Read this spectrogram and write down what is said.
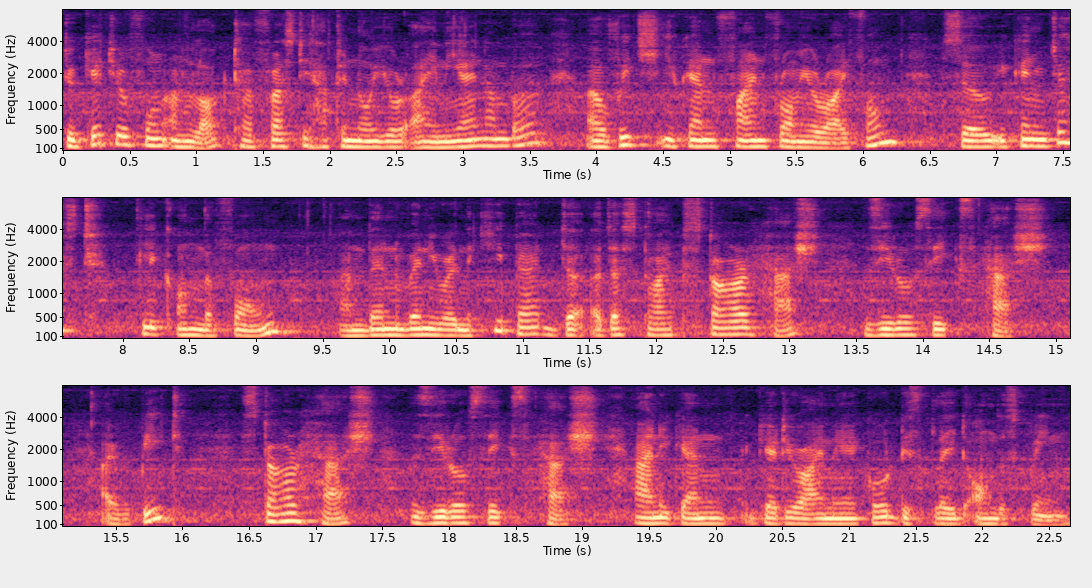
to get your phone unlocked uh, first you have to know your IMEI number uh, which you can find from your iPhone. So you can just click on the phone and then when you are in the keypad uh, just type star hash 06 hash. I repeat star hash 06 hash and you can get your IMEI code displayed on the screen.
